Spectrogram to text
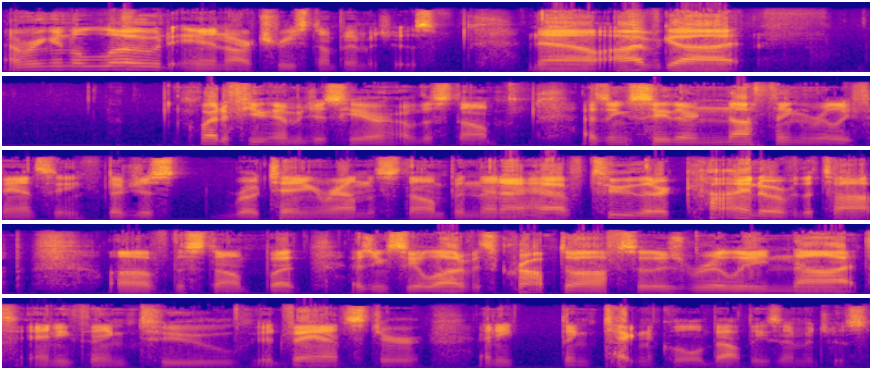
and we're going to load in our tree stump images. Now, I've got quite a few images here of the stump. As you can see, they're nothing really fancy. They're just rotating around the stump, and then I have two that are kind of over the top of the stump, but as you can see, a lot of it's cropped off, so there's really not anything too advanced or anything technical about these images.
